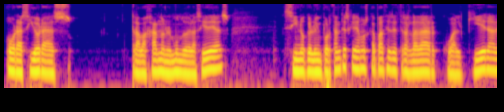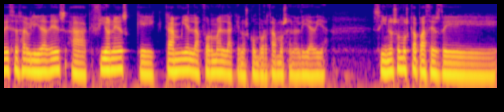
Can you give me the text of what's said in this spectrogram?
horas y horas trabajando en el mundo de las ideas, sino que lo importante es que seamos capaces de trasladar cualquiera de esas habilidades a acciones que cambien la forma en la que nos comportamos en el día a día. Si no somos capaces de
